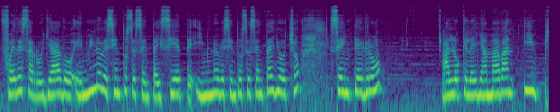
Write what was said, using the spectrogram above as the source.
fue desarrollado en 1967 y 1968, se integró a lo que le llamaban INPI,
